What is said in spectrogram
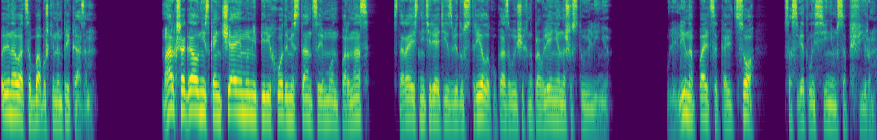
повиноваться бабушкиным приказам? Марк шагал нескончаемыми переходами станции Монпарнас, стараясь не терять из виду стрелок, указывающих направление на шестую линию. У Лили на пальце кольцо со светло-синим сапфиром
